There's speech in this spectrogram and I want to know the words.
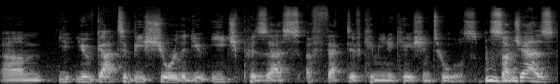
um, you, you've got to be sure that you each possess effective communication tools, such as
